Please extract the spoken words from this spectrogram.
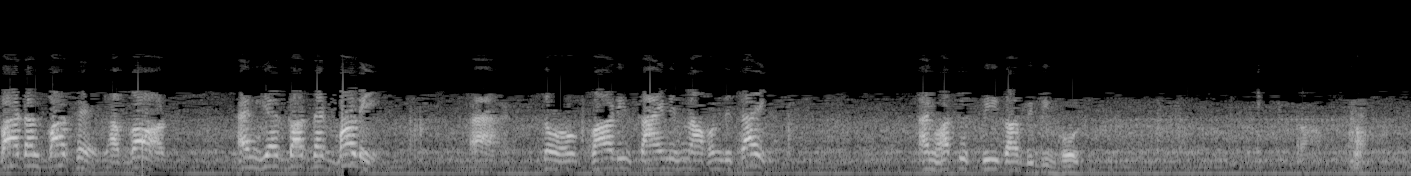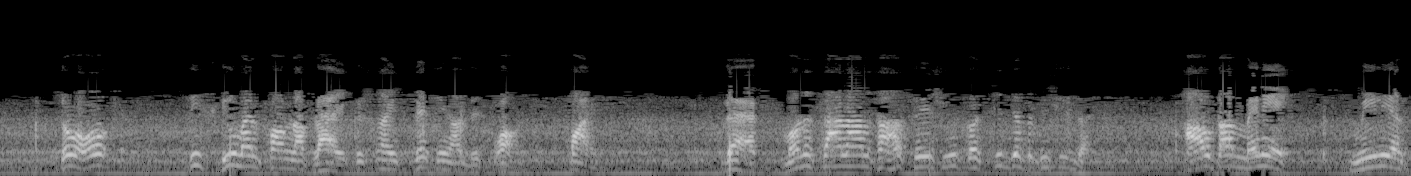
part and parcel of God and he has got that body. And so God is kind enough on the tiger. And what to speak of the devotee. So, this human form of life, Krishna is stressing on this point, point that Manusanam sahasreshu kaschidjatati siddha. Out of many millions,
